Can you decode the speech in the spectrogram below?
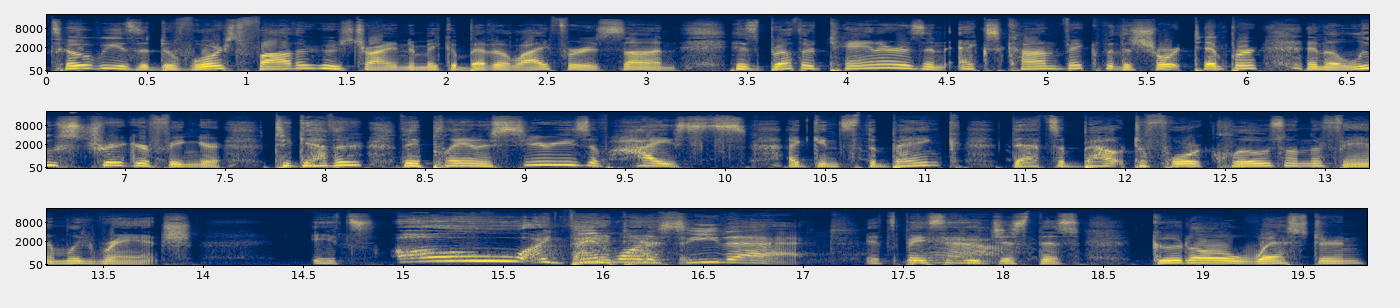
Toby is a divorced father who's trying to make a better life for his son. His brother Tanner is an ex-convict with a short temper and a loose trigger finger. Together, they plan a series of heists against the bank that's about to foreclose on their family ranch. It's Oh, I did want to see that. It's basically Yeah. just this good old western.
